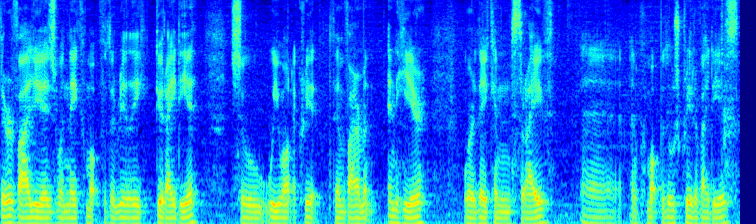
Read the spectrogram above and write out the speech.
Their value is when they come up with a really good idea. So we want to create the environment in here where they can thrive uh, and come up with those creative ideas.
